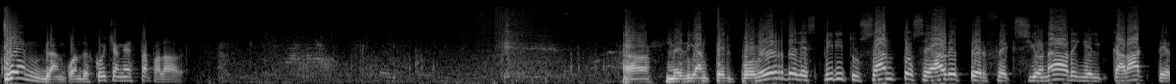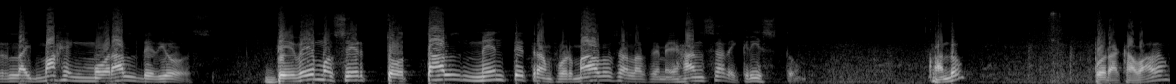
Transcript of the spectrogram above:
Tiemblan cuando escuchan esta palabra. Ah, mediante el poder del Espíritu Santo se ha de perfeccionar en el carácter la imagen moral de Dios. Debemos ser totalmente transformados a la semejanza de Cristo. ¿Cuándo? Por acabado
